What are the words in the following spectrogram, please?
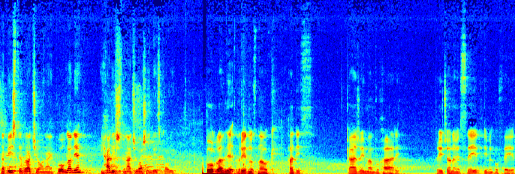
Zapišite, braćo, onaj poglavlje i hadis ćete naći u vašoj zbiskovi. Poglavlje, vrijednost nauke. Hadis. Kaže Imam Buhari. Pričao nam je Sejid ibn Ufeir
